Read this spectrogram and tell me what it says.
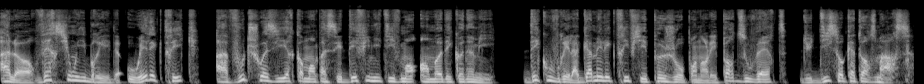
Alors, version hybride ou électrique, à vous de choisir comment passer définitivement en mode économie. Découvrez la gamme électrifiée Peugeot pendant les portes ouvertes du 10 au 14 mars.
